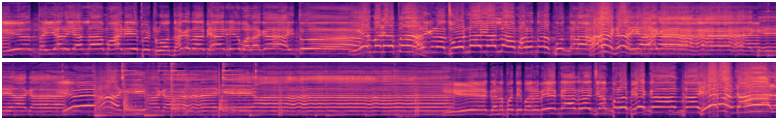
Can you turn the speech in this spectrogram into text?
ಏ ತಯಾರ ಎಲ್ಲ ಮಾಡಿ ಬಿಟ್ಲು ದಗದ ಬ್ಯಾರೆ ಒಳಗ ಆಯ್ತು. ಏನ್ ಮಾಡ್ಯಾರಪ್ಪ ಮರತ ಕೂತಳ ಏ. ಗಣಪತಿ ಬರಬೇಕಾದ್ರ ಜಂಪರ ಬೇಕಾ ಅಂತ ಹೇಳ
